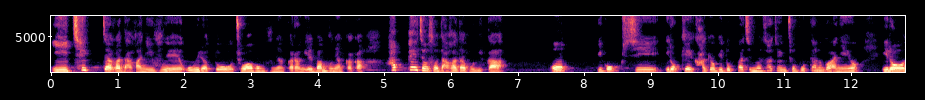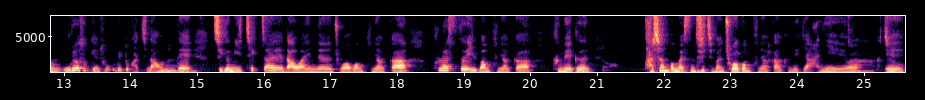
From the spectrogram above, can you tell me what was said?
이 책자가 나간 이후에 오히려 또 조합원 분양가랑 일반 분양가가 합해져서 나가다 보니까 어 이거 혹시 이렇게 가격이 높아지면 사장님 저 못하는 거 아니에요? 이런 우려 섞인 소리도 같이 나오는데 음. 지금 이 책자에 나와 있는 조합원 분양가 플러스 일반 분양가 금액은 다시 한번 말씀드리지만 조합원 분양가 금액이 아니에요. 아, 그렇죠. 예,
